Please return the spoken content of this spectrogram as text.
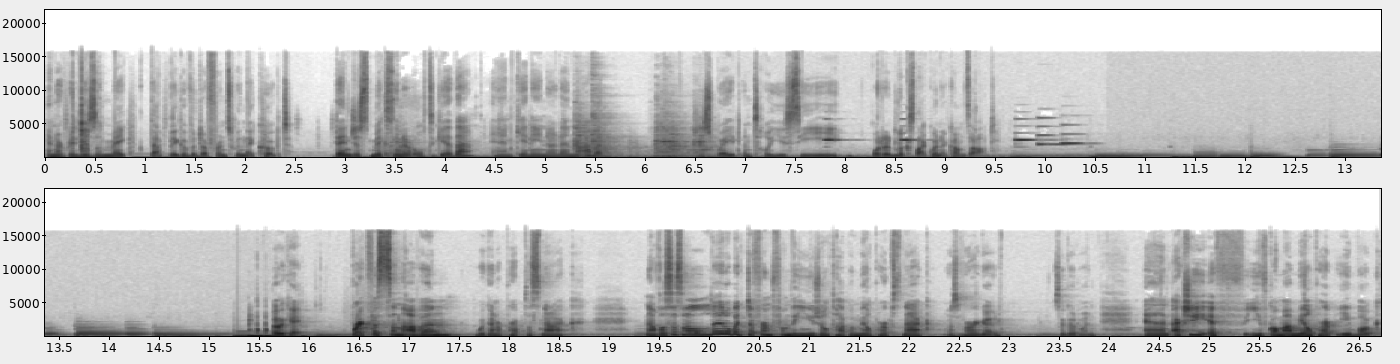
and it really doesn't make that big of a difference when they're cooked. Then just mixing it all together and getting it in the oven. Just wait until you see what it looks like when it comes out. Okay breakfast's in the oven. We're gonna prep the snack. Now this is a little bit different from the usual type of meal prep snack. It's very good. It's a good one. And actually, if you've got my meal prep ebook,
